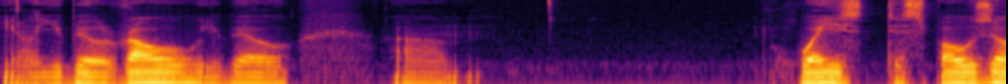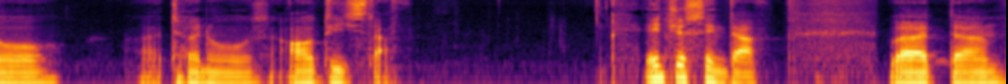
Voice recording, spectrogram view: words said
You know, you build road, you build um, waste disposal, uh, tunnels, all these stuff. Interesting stuff. But um,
